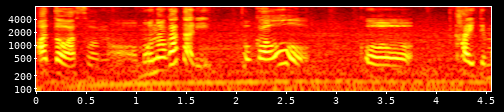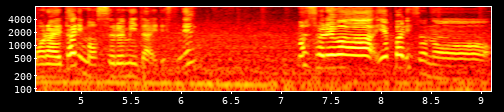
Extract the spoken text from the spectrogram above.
あとはその物語とかをこう書いてもらえたりもするみたいですね。まあ、それはやっぱりその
